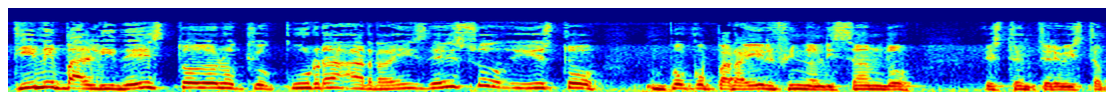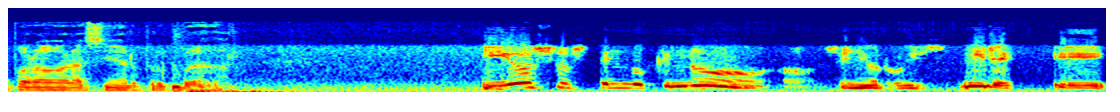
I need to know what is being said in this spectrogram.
¿Tiene validez todo lo que ocurra a raíz de eso? Y esto un poco para ir finalizando esta entrevista por ahora, señor Procurador. Yo sostengo que no, señor Ruiz. Mire, eh,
